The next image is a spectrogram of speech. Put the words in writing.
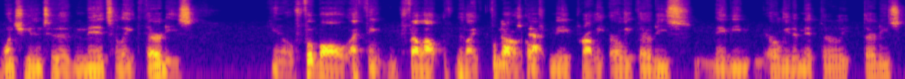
once you get into the mid to late 30s you know football i think fell out like football no, was going for me probably early 30s maybe early to mid 30, 30s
